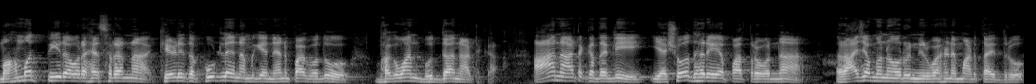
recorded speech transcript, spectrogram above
ಮೊಹಮ್ಮದ್ ಪೀರ್ ಅವರ ಹೆಸರನ್ನು ಕೇಳಿದ ಕೂಡಲೇ ನಮಗೆ ನೆನಪಾಗೋದು ಭಗವಾನ್ ಬುದ್ಧ ನಾಟಕ. ಆ ನಾಟಕದಲ್ಲಿ ಯಶೋಧರೆಯ ಪಾತ್ರವನ್ನು ರಾಜಮನವರು ನಿರ್ವಹಣೆ ಮಾಡ್ತಾಯಿದ್ರು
